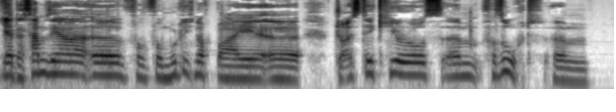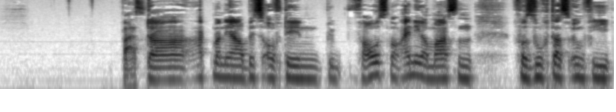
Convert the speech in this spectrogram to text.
Ja, das haben sie ja äh, ver vermutlich noch bei äh, Joystick Heroes ähm, versucht. Ähm, Was? da hat man ja bis auf den Faust noch einigermaßen versucht, das irgendwie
